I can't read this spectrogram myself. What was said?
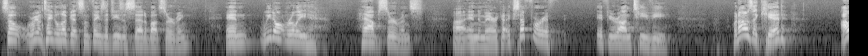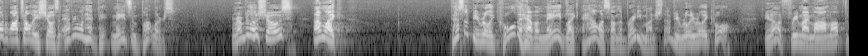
So, we're going to take a look at some things that Jesus said about serving. And we don't really have servants uh, in America, except for if, if you're on TV. When I was a kid, I would watch all these shows, and everyone had maids and butlers. Remember those shows? And I'm like, this would be really cool to have a maid like Alice on the Brady Bunch. That would be really, really cool. You know, it'd free my mom up to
